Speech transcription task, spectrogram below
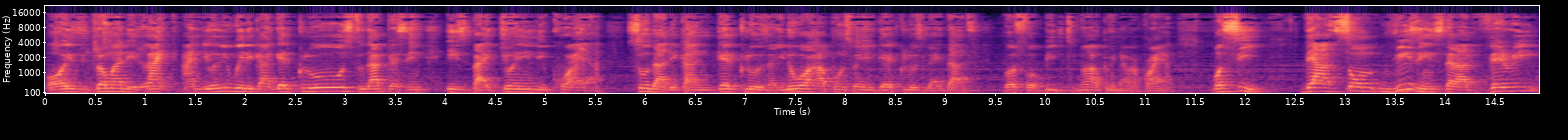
or is the drummer they like. And the only way they can get close to that person is by joining the choir so that they can get close. And you know what happens when you get close like that? God forbid it will not happen in our choir. But see, there are some reasons that are very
